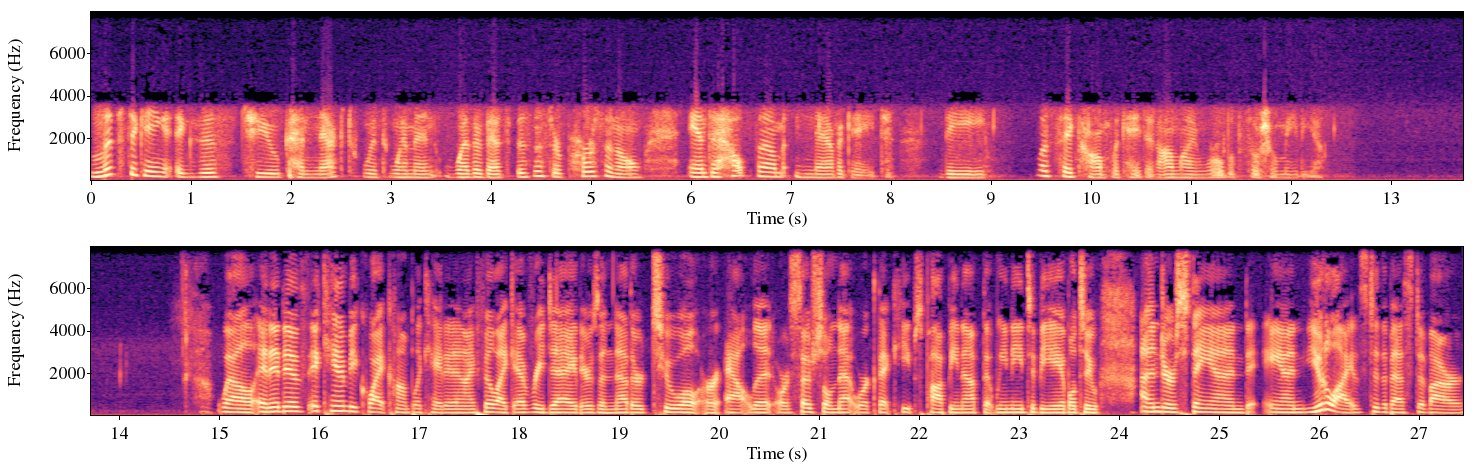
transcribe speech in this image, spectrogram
lipsticking exists to connect with women, whether that's business or personal, and to help them navigate the let's say, complicated online world of social media. Well, and it is, it can be quite complicated. And I feel like every day there's another tool or outlet or social network that keeps popping up that we need to be able to understand and utilize to the best of our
